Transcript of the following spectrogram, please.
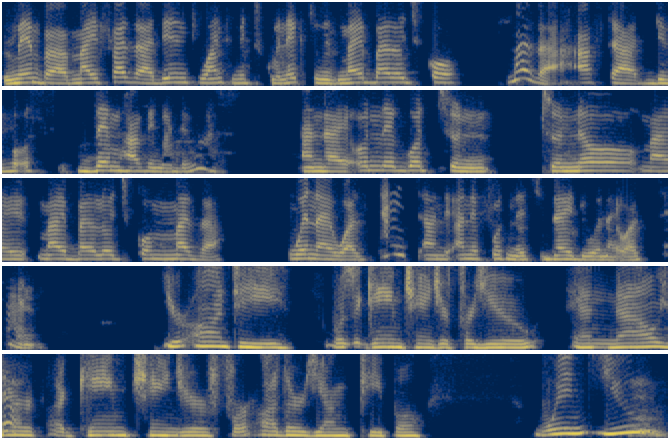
Remember, my father didn't want me to connect with my biological mother after divorce, them having a divorce, and I only got to to know my my biological mother when I was eight, and unfortunately she died when I was ten. Your auntie was a game changer for you, and now you're a game changer for other young people. When you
